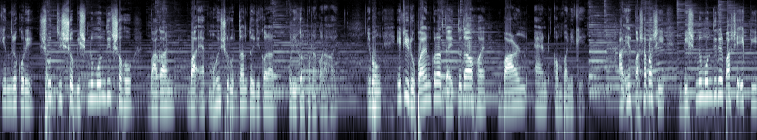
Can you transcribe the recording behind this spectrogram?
কেন্দ্র করে সুদৃশ্য বিষ্ণু মন্দির সহ বাগান বা এক মহীশূর উদ্যান তৈরি করার পরিকল্পনা করা হয়। এবং এটি রূপায়ণ করার দায়িত্ব দেওয়া হয় বার্ন অ্যান্ড কোম্পানিকে। আর এর পাশাপাশি বিষ্ণু মন্দিরের পাশে একটি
